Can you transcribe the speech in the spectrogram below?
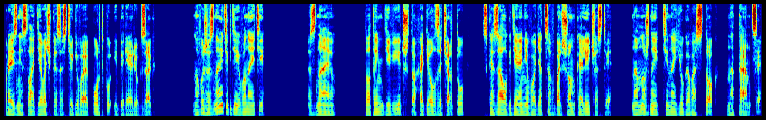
произнесла девочка, застегивая куртку и беря рюкзак. Но вы же знаете, где его найти? Знаю. Тот индивид, что ходил за черту, сказал, где они водятся в большом количестве. Нам нужно идти на юго-восток, на танцы.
